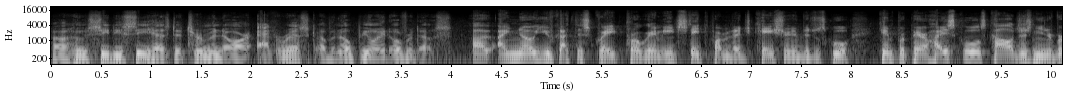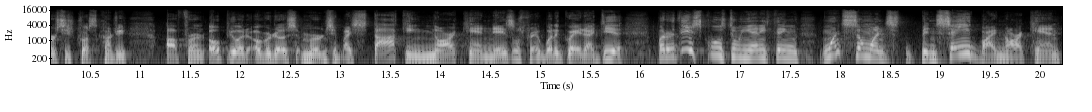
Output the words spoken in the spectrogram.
uh, who CDC has determined are at risk of an opioid overdose. Uh, I know you've got this great program. Each state department of education or individual school can prepare high schools, colleges, and universities across the country uh, for an opioid overdose emergency by stocking Narcan nasal spray. What a great idea. But are these schools doing anything once someone's been saved by Narcan?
